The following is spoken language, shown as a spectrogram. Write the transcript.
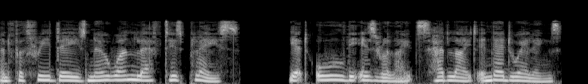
and for three days no one left his place. Yet all the Israelites had light in their dwellings,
